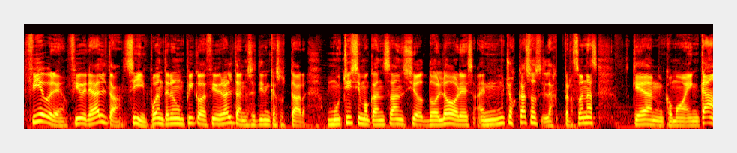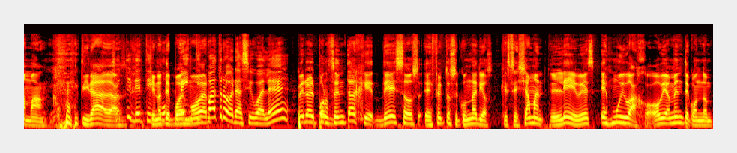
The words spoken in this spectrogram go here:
fiebre, fiebre alta, sí, pueden tener un pico de fiebre alta, no se tienen que asustar. Muchísimo cansancio, dolores, en muchos casos las personas quedan como en cama, como tiradas, Yo tiré que no te puedes mover. 24 horas igual, ¿eh? Pero el porcentaje de esos efectos secundarios que se llaman leves es muy bajo. Obviamente cuando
